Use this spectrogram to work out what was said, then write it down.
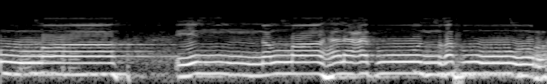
الله. إن الله لعفو غفور.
